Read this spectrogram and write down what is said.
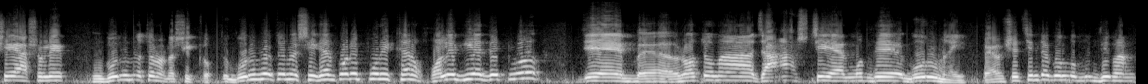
সে আসলে গরু রচনাটা শিখলো। তো গরু রচনা শেখার পরে পরীক্ষার হলে গিয়ে দেখল যে রচনা যা আসছে এর মধ্যে গরু নাই। সে চিন্তা করল বুদ্ধিমান,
